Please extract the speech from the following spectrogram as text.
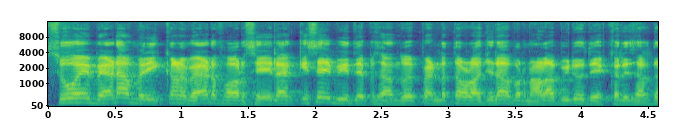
ਸੋ ਇਹ ਬੈੜਾ ਅਮਰੀਕਨ ਬੈੜ ਫॉर ਸੇਲ ਆ ਕਿਸੇ ਵੀਰ ਦੇ ਪਸੰਦ ਹੋਏ ਪਿੰਡ ਧੌਲਾ ਜ਼ਿਲ੍ਹਾ ਬਰਨਾਲਾ ਵੀਡੀਓ ਦੇਖ ਕੇ ਸਭ ਦਾ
